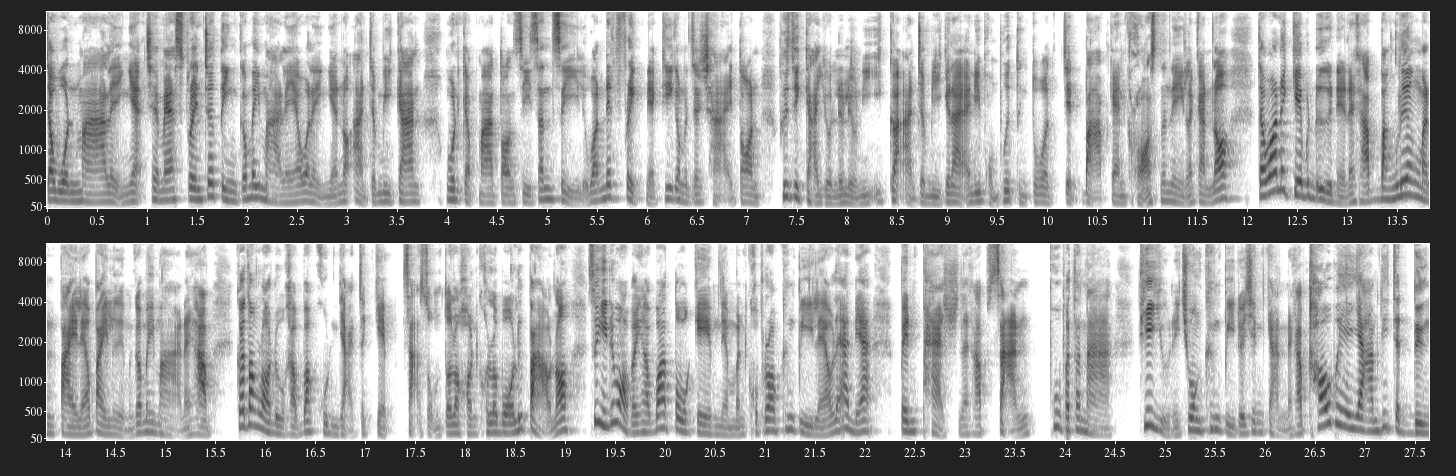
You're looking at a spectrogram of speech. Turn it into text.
จะวนมาอะไรอย่างเงี้ยใช่ไหม Stranger Things ก็ไม่มาแล้วอะไรอย่างเงี้ยเนาะอาจจะมีการวนกลับมาตอนซีซั่น4หรือว่า Netflix เนี่ยที่กำลังจะฉายตอนพฤศจิกายนเร็วๆนี้อีกก็อาจจะมีก็ได้อันนี้ผมพูดถึงตัว 7 บาปแกนครอสนั่นเองแล้วกันเนาะแต่ว่าในเกมอื่นๆเนี่ยนะครับบางเรื่องมันไปแล้วไปเลยมันก็ไม่มานะครับก็ต้องรอดูครับว่าคุณอยากจะเก็บสะสมตัวละครโคลาโบหรือเปล่าเนาะซึ่งอย่างที่บอกไปครับว่าตัวเกมเนี่ยมันครบรอบครึ่งปีแล้วและอันเนี้ยเป็นแพชนะครับสารผู้พัฒนาที่อยู่ในช่วงครึ่งปีด้วยเช่นกันนะครับเขาพยายามที่จะดึง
